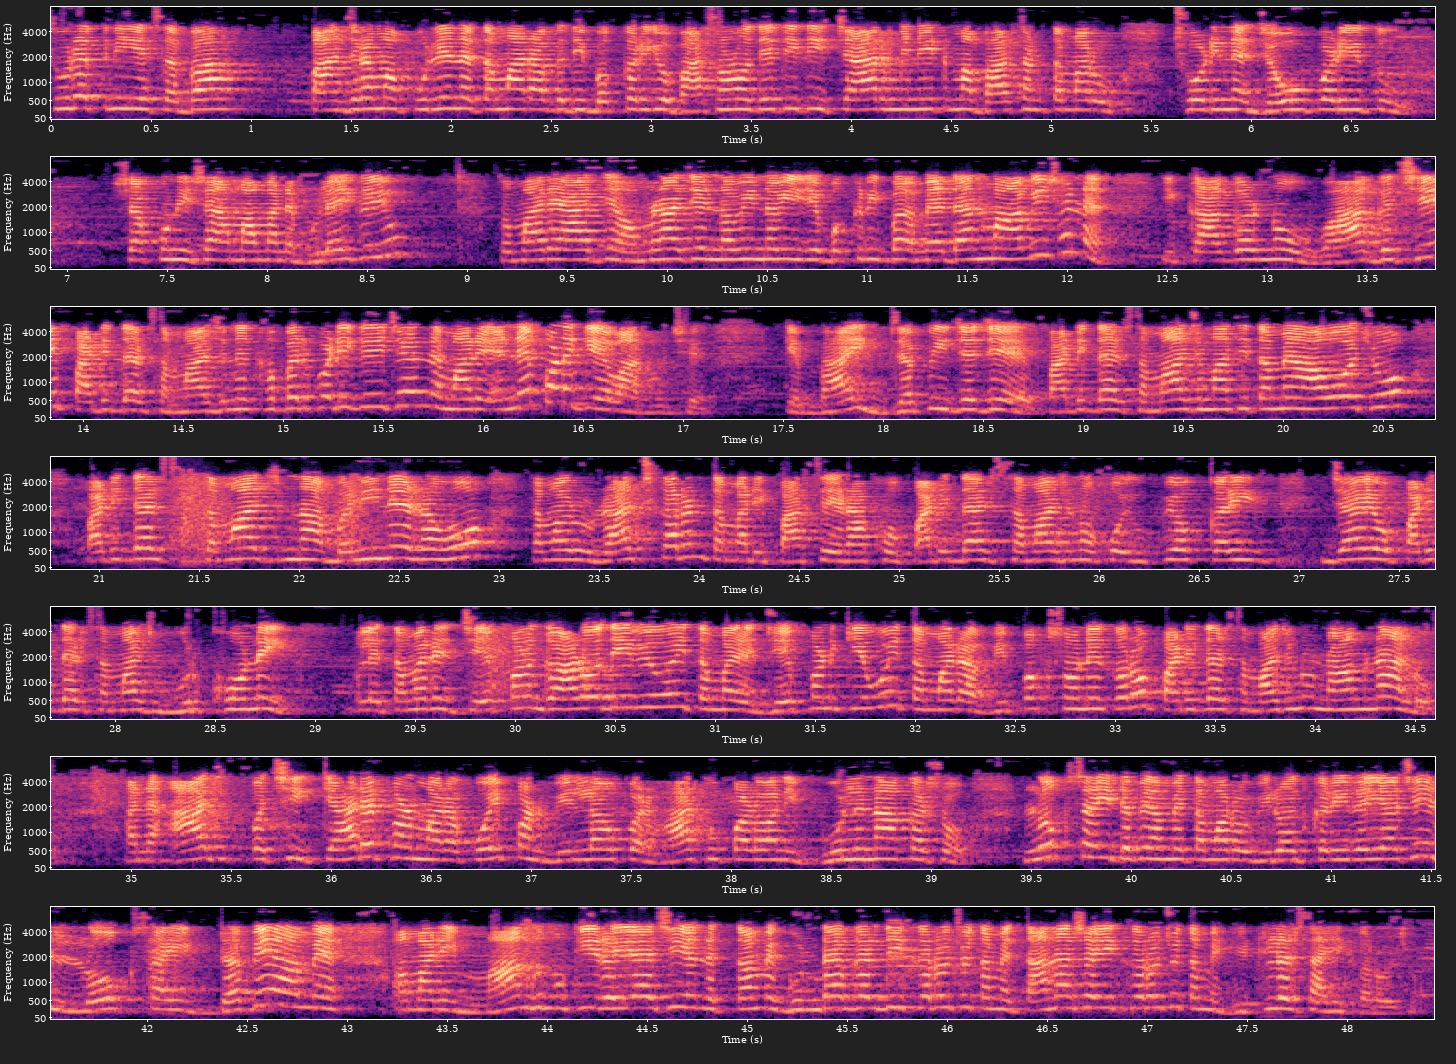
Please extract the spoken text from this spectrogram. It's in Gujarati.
સુરતની એ સભા પાંજરામાં પૂરીને તમારા બધી બકરીઓ ભાષણો દેતી હતી. ચાર મિનિટમાં ભાષણ તમારું છોડીને જવું પડ્યું હતું શકુની શાહ મામાને ભૂલાઈ ગયું? તો મારે આજે હમણાં જે નવી નવી જે બકરી મેદાનમાં આવી છે ને એ કાગળનો વાઘ છે. પાટીદાર સમાજને ખબર પડી ગઈ છે ને મારે એને પણ કહેવાનું છે. કે ભાઈ જપી જજે. પાટીદાર સમાજમાંથી તમે આવો છો. પાટીદાર સમાજના બનીને રહો. તમારું રાજકારણ તમારી પાસે રાખો. પાટીદાર સમાજનો કોઈ ઉપયોગ કરી જાયો પાટીદાર સમાજ મૂર્ખો નહીં. એટલે તમારે જે પણ ગાળો દેવી હોય, તમારે જે પણ કહેવું હોય, તમારા વિપક્ષોને કરો. પાટીદાર સમાજનું નામ ના લો. અને આજ પછી ક્યારે પણ મારા કોઈ પણ વિલ્લા ઉપર હાથ ઉપાડવાની ભૂલ ના કરશો. લોકશાહી ઢબે અમે તમારો વિરોધ કરી રહ્યા છીએ. લોકશાહી ઢબે અમે અમારી માંગ મૂકી રહ્યા છીએ. અને તમે ગુંડાગર્દી કરો છો, તમે તાનાશાહી કરો છો, તમે હિટલરશાહી કરો છો.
